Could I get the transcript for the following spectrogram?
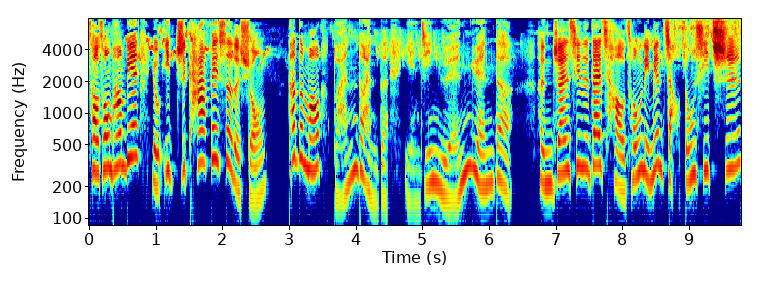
草丛旁边有一只咖啡色的熊，它的毛短短的，眼睛圆圆的，很专心的在草丛里面找东西吃。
